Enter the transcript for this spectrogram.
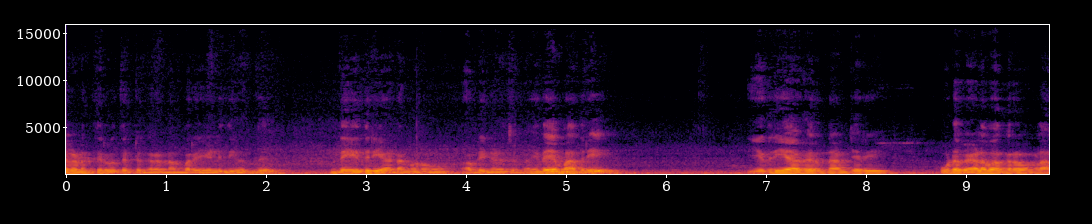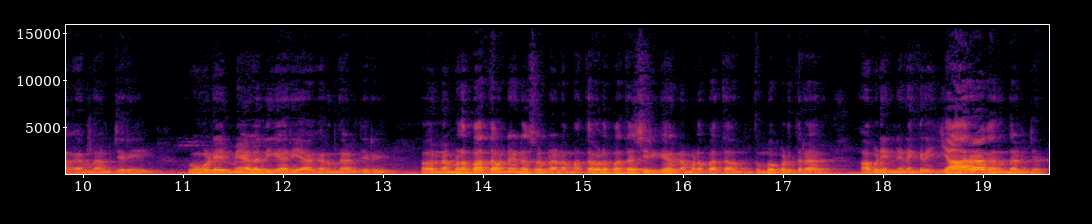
எழுநூற்றி இருபத்தெட்டுங்கிற நம்பரை எழுதி வந்து இந்த எதிரி அடங்கணும் அப்படின்னு நினச்சிருக்கோம். இதே மாதிரி எதிரியாக இருந்தாலும் சரி கூட வேலை பார்க்குறவங்களாக இருந்தாலும் சரி உங்களுடைய மேலதிகாரியாக இருந்தாலும் சரி அவர் நம்மளை பார்த்தவொடனே என்ன சொல்கிறாங்க மற்றவளை பார்த்தா சிரிக்கார் நம்மளை பார்த்தா வந்து துன்பப்படுத்துகிறார் அப்படின்னு நினைக்கிற யாராக இருந்தாலும் சரி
